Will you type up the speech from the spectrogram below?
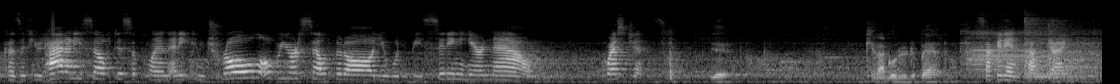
Because if you'd had any self discipline, any control over yourself at all, you wouldn't be sitting here now. Questions? Yeah. Can I go to the bathroom? Suck it in, tough guy.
